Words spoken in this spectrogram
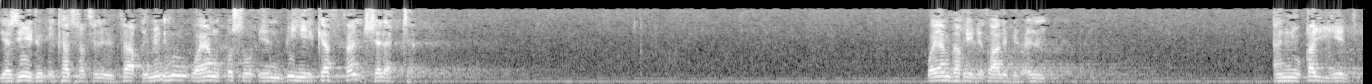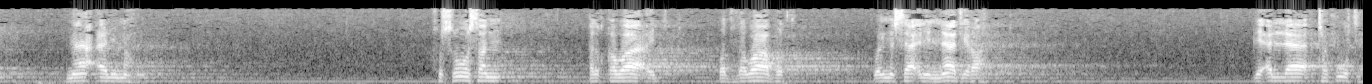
يزيد بكثرة الإنفاق منه وينقص إن به كفا شلت وينبغي لطالب العلم أن يقيد ما علمه خصوصا القواعد والضوابط والمسائل النادرة لئلا تفوته.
